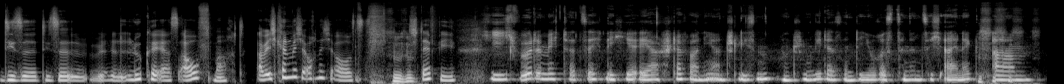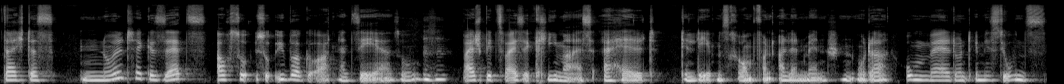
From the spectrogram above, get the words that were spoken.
diese, diese Lücke erst aufmacht. Aber ich kenne mich auch nicht aus. Steffi. Ich würde mich tatsächlich hier eher Stefanie anschließen. Und schon wieder sind die Juristinnen sich einig. ähm, da ich das nullte Gesetz auch so, so übergeordnet sehe. So mhm. beispielsweise Klima, es erhält den Lebensraum von allen Menschen oder Umwelt- und Emissions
